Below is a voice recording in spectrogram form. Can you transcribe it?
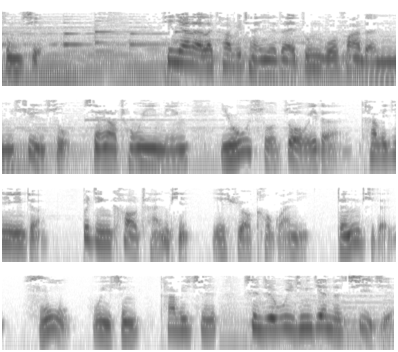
松懈。近年来的咖啡产业在中国发展迅速，想要成为一名有所作为的咖啡经营者，不仅靠产品，也需要靠管理。整体的服务、卫生、咖啡师，甚至卫生间的细节，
